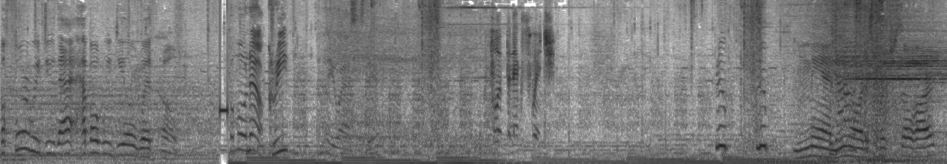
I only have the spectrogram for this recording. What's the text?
before we do that, how about we deal with oh, Come on now, creep. I know your ass is there. Flip the next switch. bloop bloop. Man, you know how to switch so hard.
